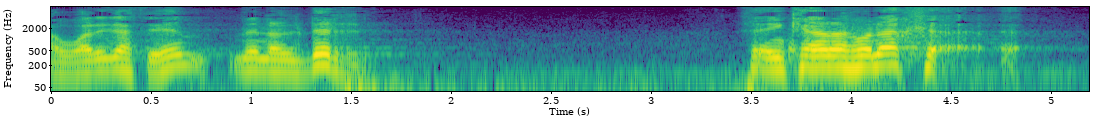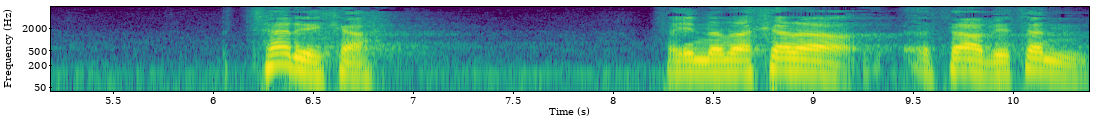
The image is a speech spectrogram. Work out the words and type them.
أو والدتهم من البر. فإن كان هناك تركة فإن ما كان ثابتا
